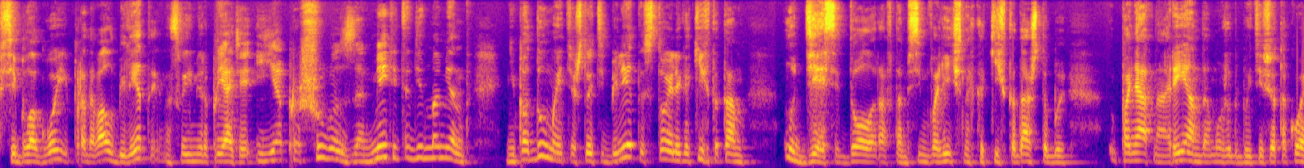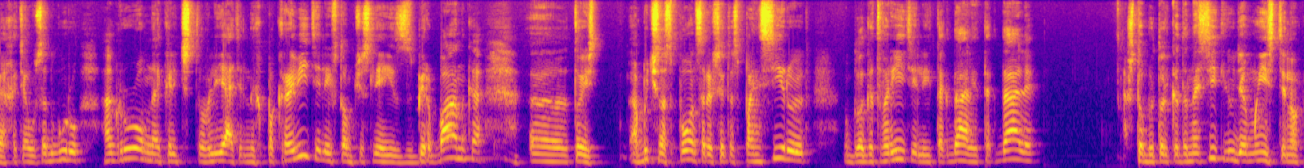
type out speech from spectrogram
Всеблагой продавал билеты на свои мероприятия. И я прошу вас заметить один момент. Не подумайте, что эти билеты стоили каких-то там, ну, 10 долларов, там, символичных каких-то, да, чтобы, понятно, аренда может быть и все такое. Хотя у Садгуру огромное количество влиятельных покровителей, в том числе из Сбербанка. Э, то есть обычно спонсоры все это спонсируют, благотворители и так далее, и так далее чтобы только доносить людям истину.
